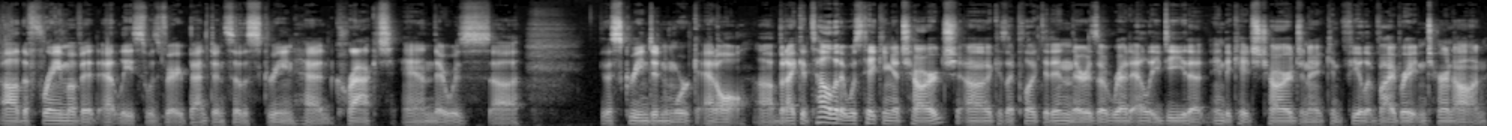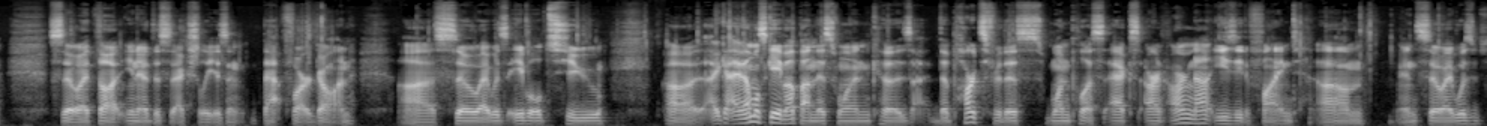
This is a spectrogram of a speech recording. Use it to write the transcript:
Uh, the frame of it at least was very bent, and so the screen had cracked, and there was uh, the screen didn't work at all. Uh, but I could tell that it was taking a charge because uh, I plugged it in. There is a red LED that indicates charge, and I can feel it vibrate and turn on. So I thought, you know, this actually isn't that far gone. so I was able to uh, I, I, almost gave up on this one because the parts for this OnePlus X are are not easy to find. Um, and so I was,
